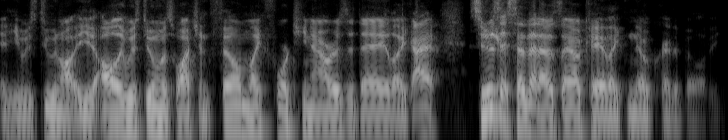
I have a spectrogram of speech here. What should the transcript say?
and he was doing all he, all he was doing was watching film like 14 hours a day. Like I, as soon as I said that, I was like, okay, like no credibility.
